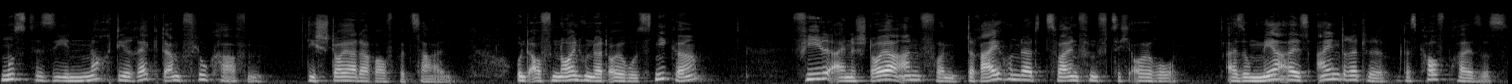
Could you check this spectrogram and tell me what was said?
musste sie noch direkt am Flughafen die Steuer darauf bezahlen. Und auf 900 Euro Sneaker fiel eine Steuer an von 352 Euro, also mehr als ein Drittel des Kaufpreises.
